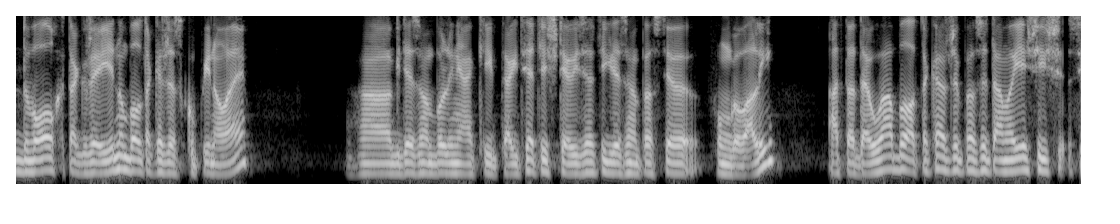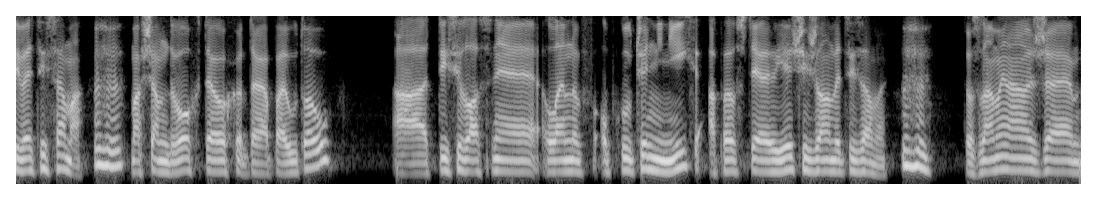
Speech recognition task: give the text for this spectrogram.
dvoch, takže jedno bolo také, že skupinové, kde sme boli nejakí 30-40, kde sme proste fungovali. A tá druhá bola taká, že proste tam riešiš si veci sama. Uh-huh. Máš tam dvoch, troch terapeutov a ty si vlastne len v obklúčení nich a proste riešiš len veci sama. Uh-huh. To znamená, že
